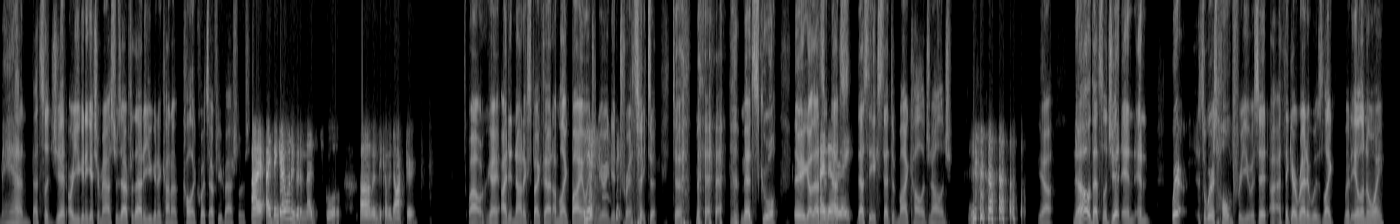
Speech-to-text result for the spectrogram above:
man, that's legit. Are you gonna get your master's after that? Are you gonna kind of call it quits after your bachelor's? I I think I want to go to med school, um, and become a doctor. Wow. Okay. I did not expect that. I'm like bioengineering didn't translate to to med school. There you go. That's know, that's right? that's the extent of my college knowledge. Yeah. No, that's legit. And and where so where's home for you? Is it I, I think I read it was like what Illinois?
